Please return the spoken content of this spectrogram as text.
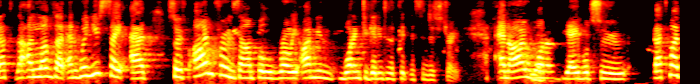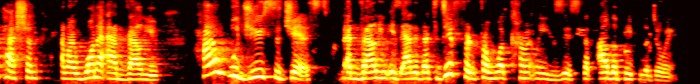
That's, I love that. And when you say add, so if I'm, for example, Rowie, I'm in wanting to get into the fitness industry and I want to be able to, that's my passion and I want to add value. How would you suggest that value is added that's different from what currently exists that other people are doing?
